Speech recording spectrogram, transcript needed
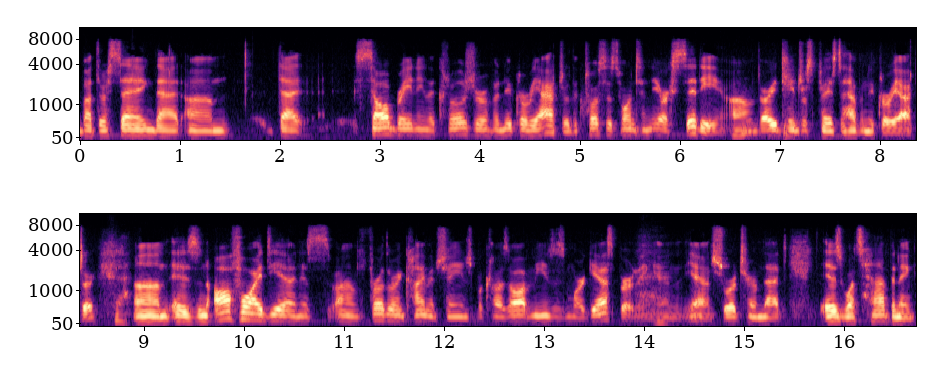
but they're saying that that celebrating the closure of a nuclear reactor, the closest one to New York City, um, very dangerous place to have a nuclear reactor, yeah. um, is an awful idea and is um, furthering climate change because all it means is more gas burning. And yeah, in short term, that is what's happening.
